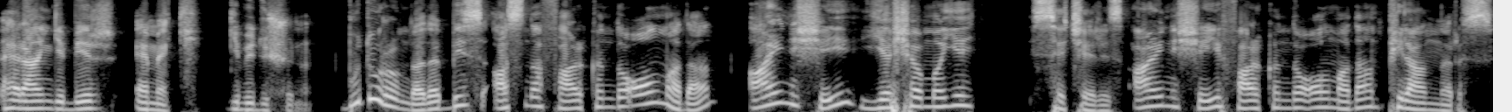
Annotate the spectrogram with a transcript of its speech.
herhangi bir emek gibi düşünün. Bu durumda da biz aslında farkında olmadan aynı şeyi yaşamayı seçeriz. Aynı şeyi farkında olmadan planlarız.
